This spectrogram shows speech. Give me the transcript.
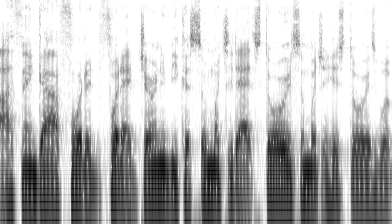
I thank God for the for that journey because so much of that story, and so much of his story is what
